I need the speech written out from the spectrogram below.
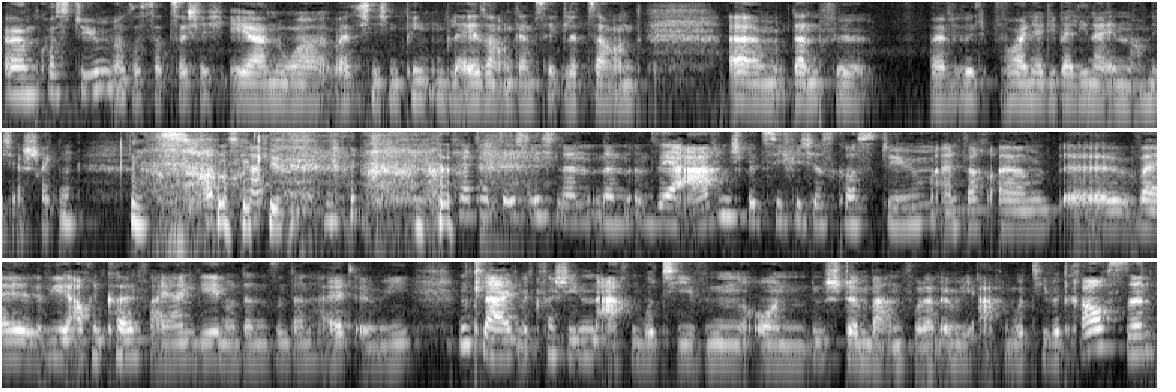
ähm, Kostüm. Also es ist tatsächlich eher nur, weiß ich nicht, einen pinken Blazer und ganz viel Glitzer und ähm, dann für weil wir wollen ja die BerlinerInnen auch nicht erschrecken. Und ich okay. habe hab tatsächlich ein, ein sehr Aachen-spezifisches Kostüm, einfach ähm, äh, weil wir auch in Köln feiern gehen und dann sind dann halt irgendwie ein Kleid mit verschiedenen Aachen-Motiven und ein Stirnband, wo dann irgendwie Aachen-Motive drauf sind,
